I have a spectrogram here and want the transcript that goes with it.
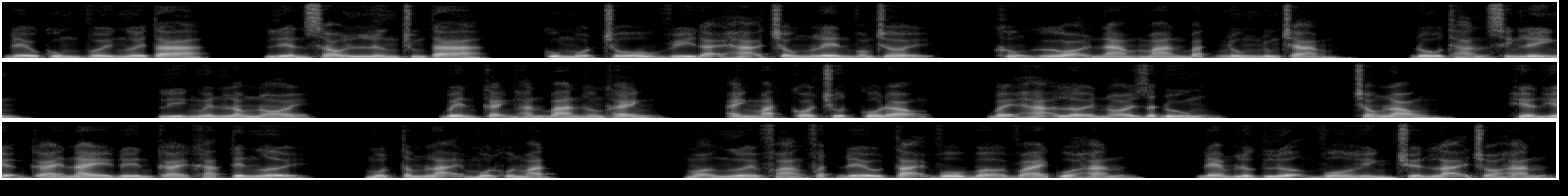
đều cùng với ngươi ta, liền sau lưng chúng ta, cùng một chỗ vì đại hạ chống lên vòng trời, không cứ gọi Nam Man Bắc Nhung nhung chạm, đồ thán sinh linh. Lý Nguyên Long nói, bên cạnh hắn ban hồng khánh, ánh mắt có chút cô động, bệ hạ lời nói rất đúng. Trong lòng, hiện hiện cái này đến cái khác tên người, một tấm lại một khuôn mặt. Mọi người phảng phất đều tại vô bờ vai của hắn, đem lực lượng vô hình truyền lại cho hắn.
